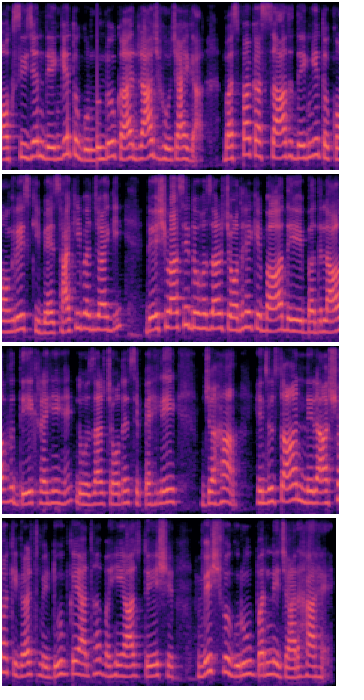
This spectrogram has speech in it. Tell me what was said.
ऑक्सीजन देंगे तो गुंडों का राज हो जाएगा। बसपा का साथ देंगे तो कांग्रेस की बैसाखी बन जाएगी। देशवासी 2014 के बाद ये बदलाव देख रहे हैं। 2014 से पहले जहाँ हिंदुस्तान निराशा के गर्त में डूब गया था, वहीं आज देश विश्व गुरु बनने जा रहा है।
